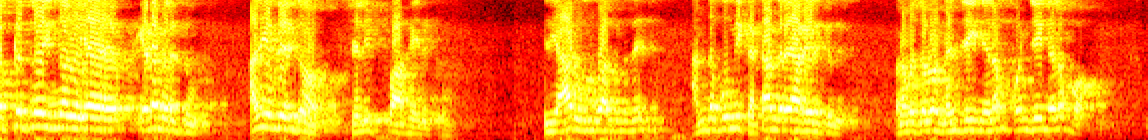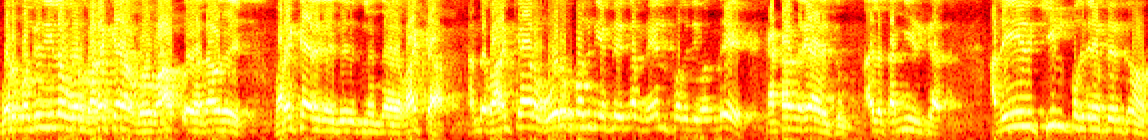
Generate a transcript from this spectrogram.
பக்கத்துல இன்னொரு இடம் இருக்கும். அது எப்படி இருக்கும்? செழிப்பாக இருக்கும். இது யார் உருவாக்குனது? அந்த பூமி கட்டாந்தரையாக இருக்குது. நம்ம சொல்லுவோம் நஞ்சை நிலம் பொஞ்சை நிலம் ஒரு பகுதியில ஒரு வரைக்கா ஒரு வாப்பு அதாவது வரைக்கா இருக்குது இந்த வாய்க்கா. அந்த வாய்க்கால ஒரு பகுதி எப்படி இருந்தால் மேல் பகுதி வந்து கட்டாந்தரையா இருக்கும். அதுல தண்ணி இருக்காது. அதே கீழ் பகுதியில் எப்படி இருக்கும்?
